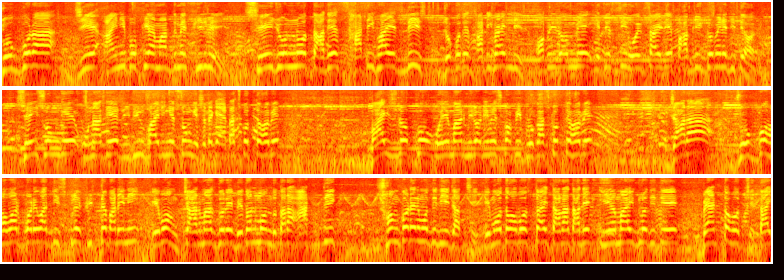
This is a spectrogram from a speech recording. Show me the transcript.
যোগ্যরা যে আইনি প্রক্রিয়ার মাধ্যমে ফিরবে, সেই জন্য তাদের সার্টিফাইড লিস্ট যোগ্যদের সার্টিফাইড লিস্ট অবিলম্বে এসএসসির ওয়েবসাইটে পাবলিক ডোমেনে দিতে হবে। সেই সঙ্গে ওনাদের রিভিউ ফাইলিংয়ের সঙ্গে সেটাকে অ্যাটাচ করতে হবে। বাইশ লক্ষ ওএমআর মিরর ইমেজ কপি প্রকাশ করতে হবে। যারা যোগ্য হওয়ার পরেও আজকে স্কুলে ফিরতে পারেনি এবং চার মাস ধরে বেতন বন্ধ, তারা আর্থিক সংকটের মধ্যে দিয়ে যাচ্ছে। এমতো অবস্থায় তারা তাদের ইএমআইগুলো দিতে ব্যর্থ হচ্ছে। তাই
